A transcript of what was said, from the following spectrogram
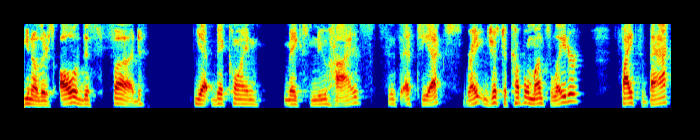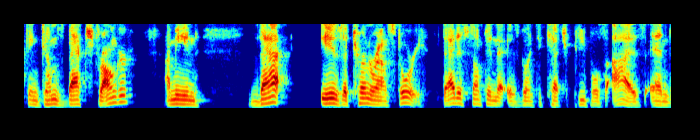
you know, there's all of this FUD, yet Bitcoin makes new highs since FTX, right? just a couple months later, fights back and comes back stronger. I mean, that is a turnaround story. That is something that is going to catch people's eyes. And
